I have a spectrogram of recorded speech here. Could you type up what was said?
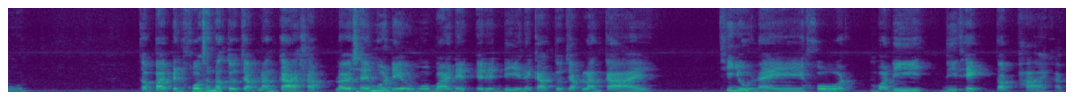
มูล ต่อไปเป็นโค้ดสำหรับตรวจจับร่างกายครับ เราจะใช้โมเดล MobileNet SSD ในการตรวจจับร่างกาย ที่อยู่ในโค้ด body detect.py ครับ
